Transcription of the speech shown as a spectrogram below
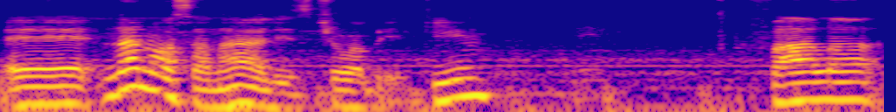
É, na nossa análise, deixa eu abrir aqui, fala,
